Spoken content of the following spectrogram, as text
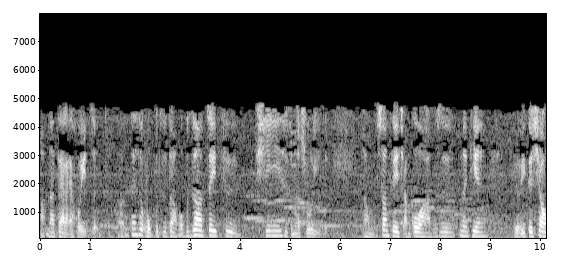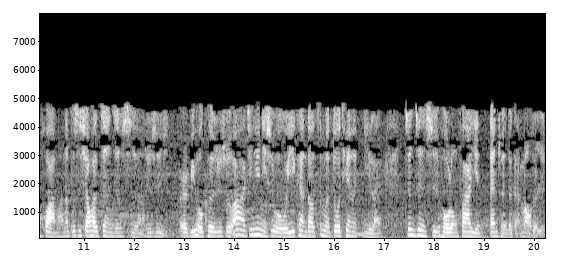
好那再来回诊。嗯，但是我不知道，我不知道这一次西医是怎么处理的。那我们上次也讲过啊，不是那天有一个笑话吗？那不是笑话，是真人真事啊。就是耳鼻喉科就说啊，今天你是我唯一看到这么多天以来真正是喉咙发炎、单纯的感冒的人。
